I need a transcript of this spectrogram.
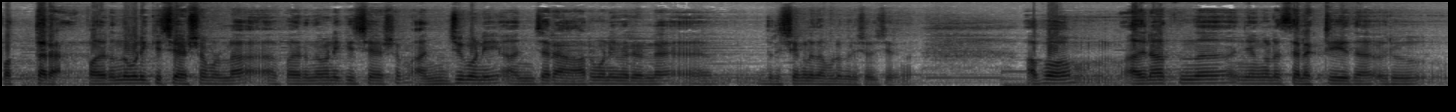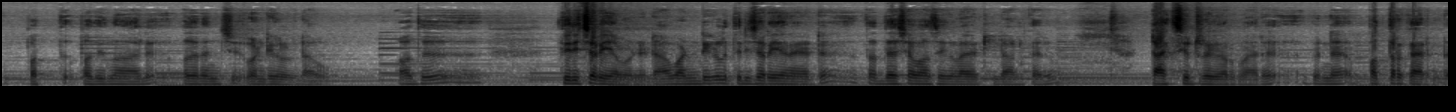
പത്തര പതിനൊന്ന് മണിക്ക് ശേഷമുള്ള പതിനൊന്ന് മണിക്ക് ശേഷം അഞ്ച് മണി അഞ്ചര ആറ് മണി വരെയുള്ള ദൃശ്യങ്ങൾ നമ്മൾ പരിശോധിച്ചിരുന്നു. അപ്പോൾ അതിനകത്തുനിന്ന് ഞങ്ങൾ സെലക്ട് ചെയ്ത ഒരു പത്ത് പതിനാല് പതിനഞ്ച് വണ്ടികളുണ്ടാവും. അത് തിരിച്ചറിയാൻ വേണ്ടിയിട്ട്. ആ വണ്ടികൾ തിരിച്ചറിയാനായിട്ട് തദ്ദേശവാസികളായിട്ടുള്ള ആൾക്കാരും ടാക്സി ഡ്രൈവർമാർ പിന്നെ പത്രക്കാരുണ്ട്.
